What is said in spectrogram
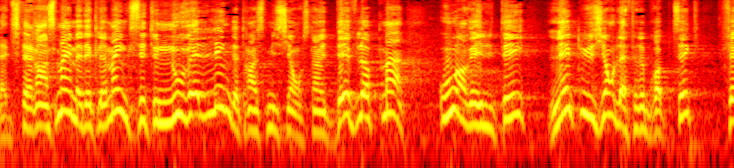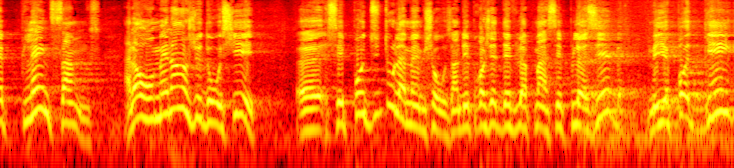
la différence même avec le Maine, c'est une nouvelle ligne de transmission. C'est un développement où, en réalité, l'inclusion de la fibre optique fait plein de sens. Alors, on mélange le dossier. Euh, c'est pas du tout la même chose. Dans des projets de développement, c'est plausible, mais il n'y a pas de gain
